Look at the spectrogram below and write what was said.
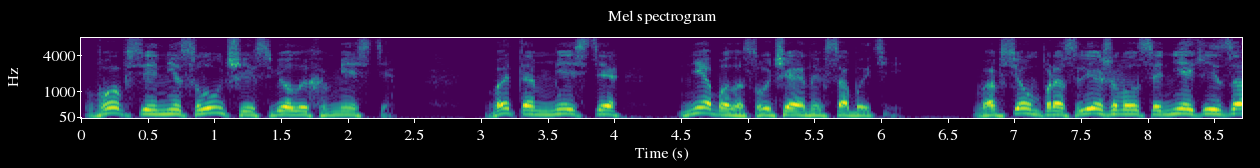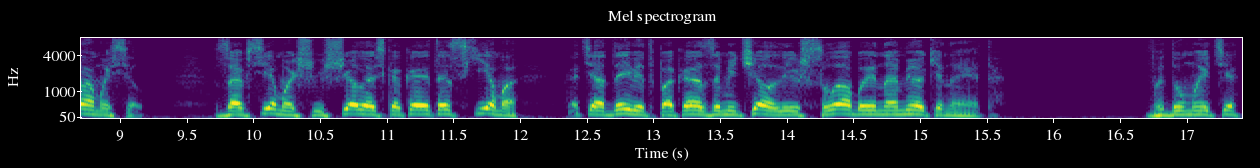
Вовсе не случай свел их вместе. В этом месте не было случайных событий. Во всем прослеживался некий замысел. За всем ощущалась какая-то схема, хотя Дэвид пока замечал лишь слабые намеки на это. «Вы думаете,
